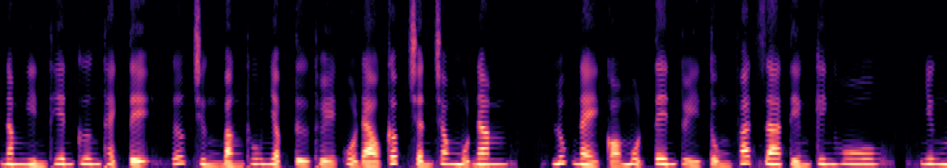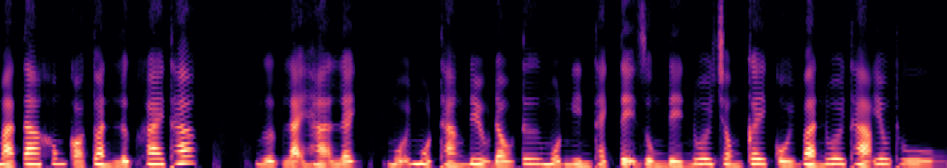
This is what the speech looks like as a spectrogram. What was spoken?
5.000 thiên cương thạch tệ, ước chừng bằng thu nhập từ thuế của đảo cấp chấn trong một năm. Lúc này có một tên tùy tùng phát ra tiếng kinh hô, nhưng mà ta không có toàn lực khai thác. Ngược lại hạ lệnh, mỗi một tháng đều đầu tư 1.000 thạch tệ dùng để nuôi trồng cây cối và nuôi thả yêu thù.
